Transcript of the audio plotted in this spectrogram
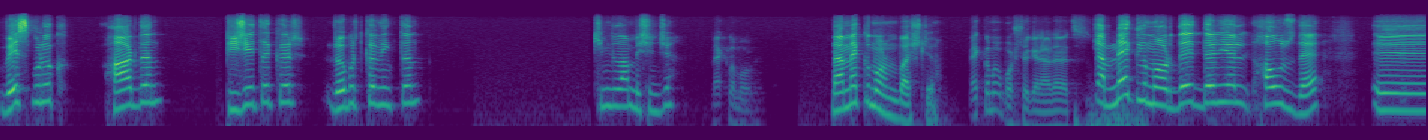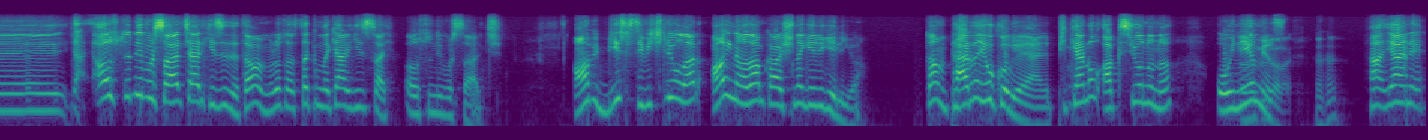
Westbrook, Harden, PJ Tucker, Robert Covington. Kimdi lan beşinci? McLemore. Ben McLemore mu başlıyor? McLemore boşluyor genelde evet. Ya McLemore de, Daniel House de, ee, ya Austin Rivers hariç herkesi de tamam mı? Rotas takımdaki herkesi say. Austin Rivers hariç. Abi bir switchliyorlar aynı adam karşına geri geliyor. Tamam? Perde yok oluyor yani. Pick and roll aksiyonunu oynayamıyorsun. Ha yani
